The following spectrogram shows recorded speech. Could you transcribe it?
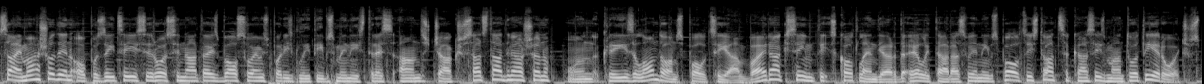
Saimā šodien opozīcijas rosinātais balsojums par izglītības ministres Andas Čakšas atstādināšanu un krīze Londonas policijā. Vairāki simti Skotlandjarda elitārās vienības policistu atsakās izmantot ieročus.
